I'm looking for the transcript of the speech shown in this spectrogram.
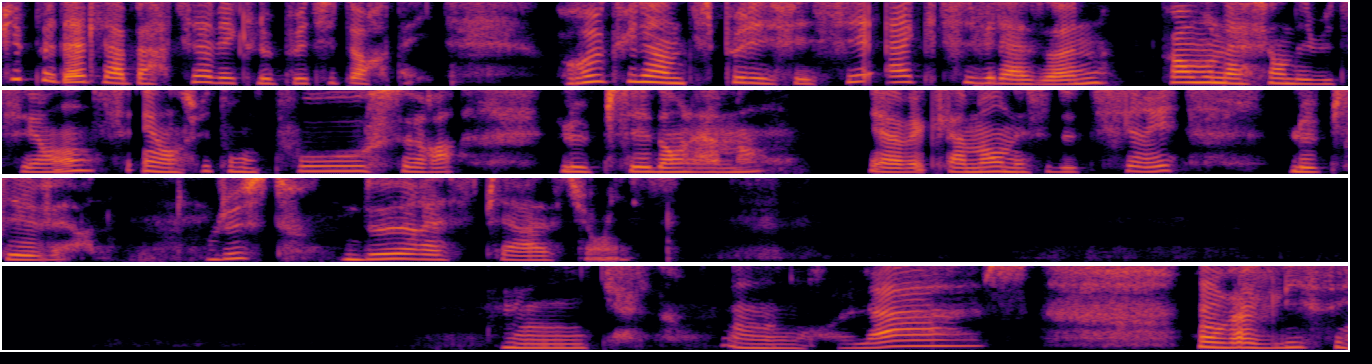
puis peut-être la partie avec le petit orteil. Reculer un petit peu les fessiers, activer la zone, comme on a fait en début de séance, et ensuite on poussera le pied dans la main. Et avec la main, on essaie de tirer le pied vers. Juste deux respirations ici. Nickel. On relâche. On va glisser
